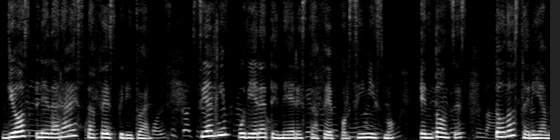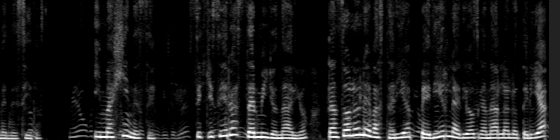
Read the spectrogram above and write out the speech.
Dios le dará esta fe espiritual. Si alguien pudiera tener esta fe por sí mismo, entonces todos serían bendecidos. Imagínese, si quisiera ser millonario, tan solo le bastaría pedirle a Dios ganar la lotería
